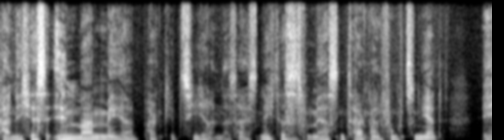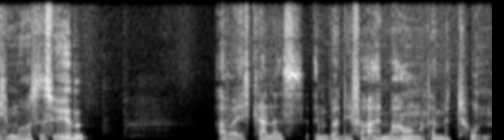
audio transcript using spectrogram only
kann ich es immer mehr praktizieren. Das heißt nicht, dass es vom ersten Tag an funktioniert. Ich muss es üben, aber ich kann es über die Vereinbarung damit tun.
